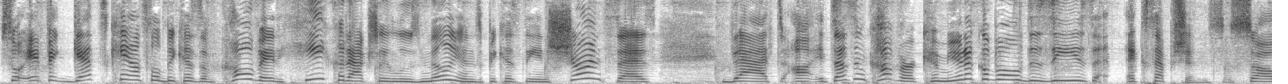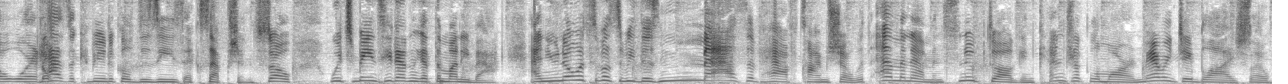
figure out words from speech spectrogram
So if it gets canceled because of COVID, he could actually lose millions because the insurance says that uh, it doesn't cover communicable disease exceptions. So, or it has a communicable disease exception. So, which means he doesn't get the money back. And you know it's supposed to be this massive halftime show with Eminem and Snoop Dogg and Kendrick Lamar and Mary J. Blige. So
